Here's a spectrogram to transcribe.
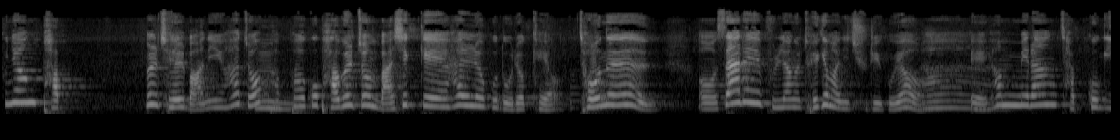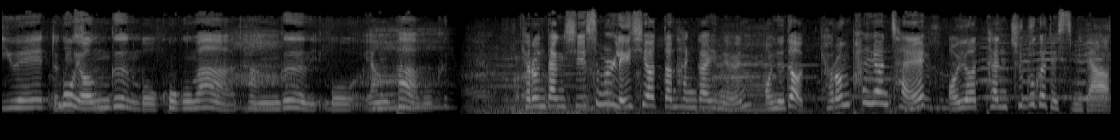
그냥 밥을 제일 많이 하죠. 음. 밥하고 밥을 좀 맛있게 하려고 노력해요. 저는 어, 쌀의 분량을 되게 많이 줄이고요. 아. 예, 현미랑 잡곡 이외에 뭐게 있어요? 연근, 뭐 고구마, 당근, 뭐 양파, 뭐 그- 결혼 당시 24이었던 한가인은 어느덧 결혼 8년 차에 어엿한 주부가 됐습니다.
